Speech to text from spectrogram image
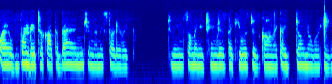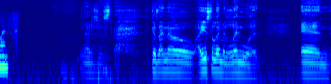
I, when they took out the bench, and then they started like doing so many changes, like he was just gone. Like I don't know where he went. That is just because I know I used to live in Lynwood, and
